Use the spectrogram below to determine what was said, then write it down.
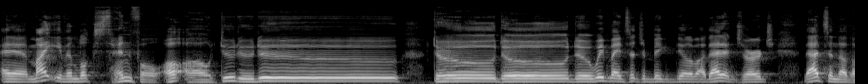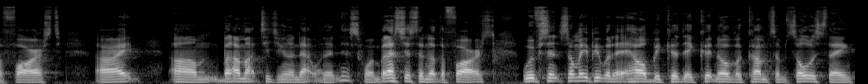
and it might even look sinful. Uh oh, do, do, do, do, do, do. We've made such a big deal about that in church. That's another farce. All right. Um, but I'm not teaching on that one in this one. But that's just another farce. We've sent so many people to hell because they couldn't overcome some soulish thing,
